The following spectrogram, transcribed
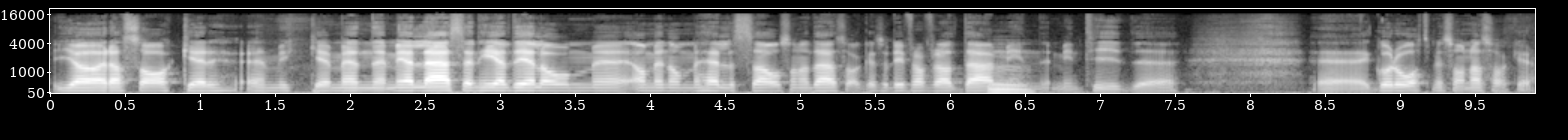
göra saker mycket. Men, men jag läser en hel del om, ja, men om hälsa och sådana där saker. Så det är framförallt där mm. min, min tid går åt med sådana saker.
